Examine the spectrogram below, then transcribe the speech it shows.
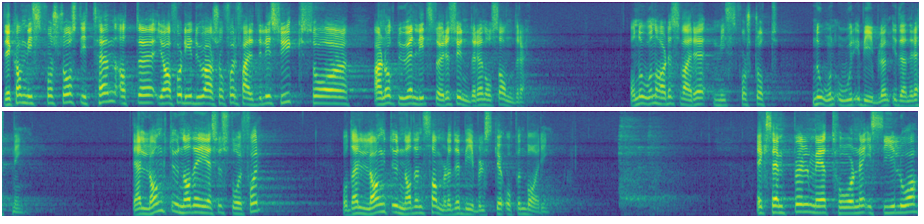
Det kan misforstås ditt hen at eh, ja, fordi du er så forferdelig syk, så er nok du en litt større synder enn oss andre. Og noen har dessverre misforstått noen ord i Bibelen i den retning. Det er langt unna det Jesus står for, og det er langt unna den samlede bibelske åpenbaring. Eksempel med tårnet i Siloa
